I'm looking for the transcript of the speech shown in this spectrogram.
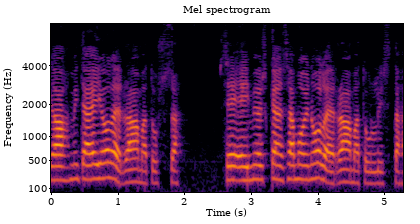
Ja mitä ei ole raamatussa, Se ei myöskään samoin ole raamatullista.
